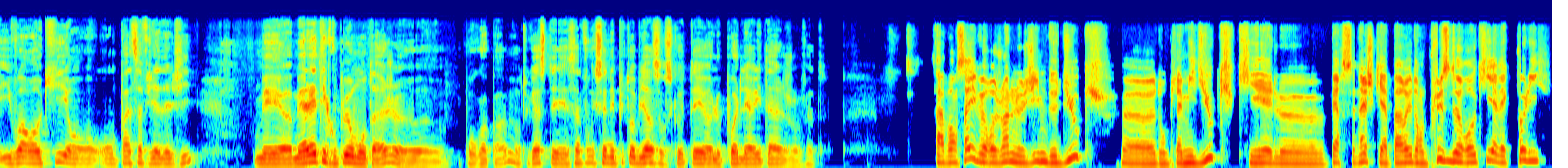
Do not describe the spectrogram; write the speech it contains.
il voit Rocky, on, on passe à Philadelphie. Mais, euh, mais elle a été coupée au montage, euh, pourquoi pas, en tout cas, c'était, ça fonctionnait plutôt bien sur ce côté, euh, le poids de l'héritage, en fait. Avant ça, il veut rejoindre le gym de Duke, euh, donc l'ami Duke, qui est le personnage qui est apparu dans le plus de Rocky avec Polly.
